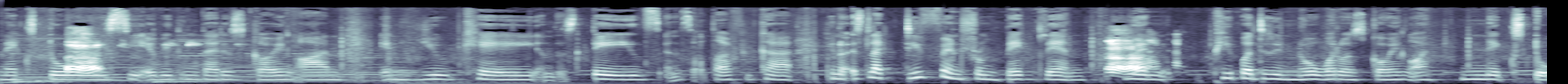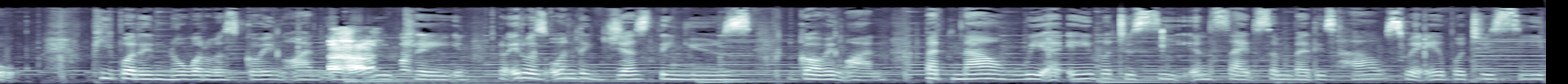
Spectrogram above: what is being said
next door uh-huh. we see everything that is going on in uk in the states in south africa you know it's like different from back then uh-huh. when people didn't know what was going on next door. People didn't know what was going on in uh-huh. the UK. No, it was only just the news going on. But now we are able to see inside somebody's house. We're able to see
